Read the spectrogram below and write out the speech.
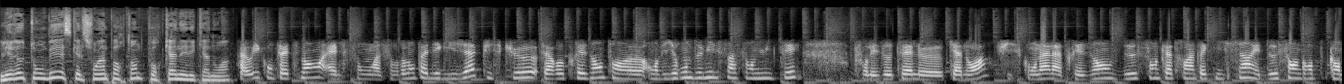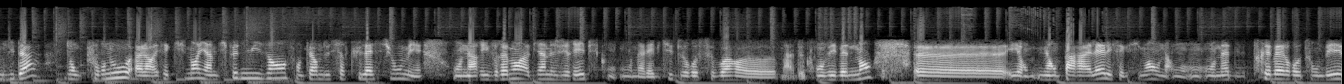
Les retombées, est-ce qu'elles sont importantes pour Cannes et les Canois? Ah oui, complètement. Elles sont, sont vraiment pas négligeables puisque ça représente en, euh, environ 2500 nuitées pour les hôtels euh, canois, puisqu'on a la présence de 180 techniciens et 200 candidats. Donc pour nous, alors effectivement, il y a un petit peu de nuisance en termes de circulation, mais on arrive vraiment à bien le gérer puisqu'on a l'habitude de recevoir euh, bah, de grands événements. Et mais en parallèle, effectivement, on a, on, de très belles retombées.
